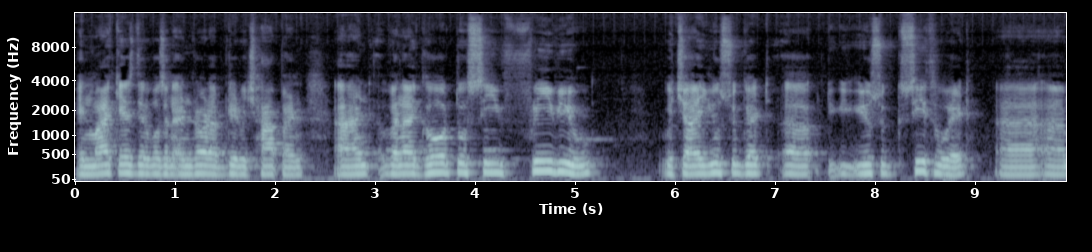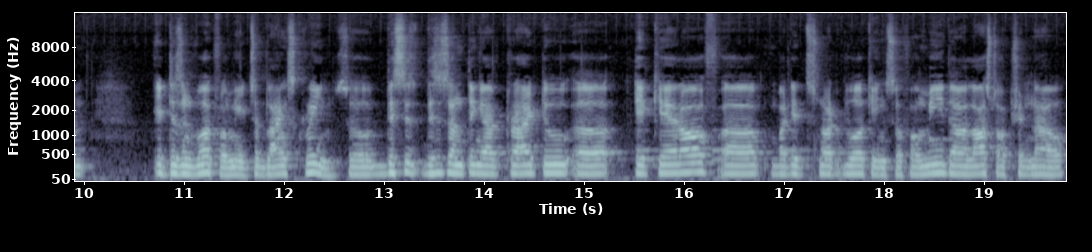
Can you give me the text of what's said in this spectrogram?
In my case there was an android update which happened. And when i go to see freeview which i used to get uh, used to see through it uh, um, it doesn't work for me. It's a blank screen. So this is this is something i've tried to uh, take care of uh, but it's not working. So for me the last option now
